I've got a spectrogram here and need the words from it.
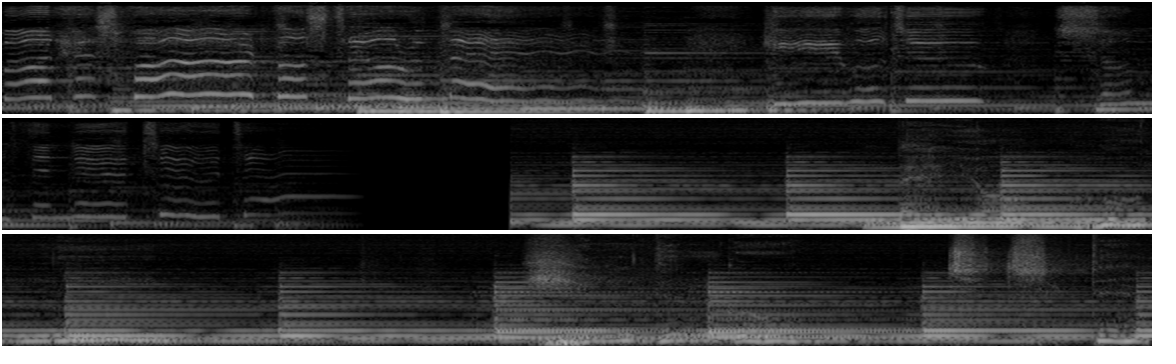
But his word will still drifting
